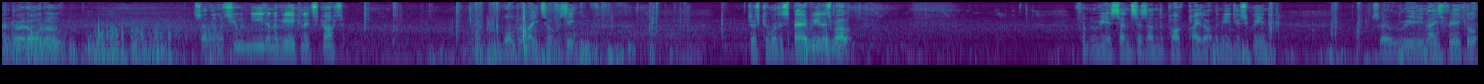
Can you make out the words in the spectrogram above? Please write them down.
Android Auto. Something which you would need on a vehicle it's got. Auto lights obviously. Does come with a spare wheel as well front and rear sensors and the park pilot on the media screen. So really nice vehicle.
